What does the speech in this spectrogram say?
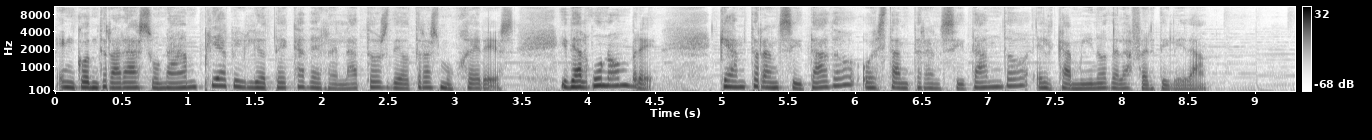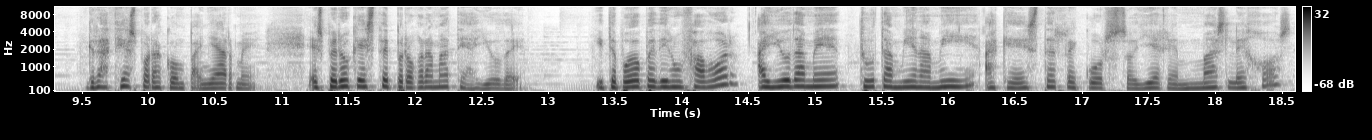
Encontrarás una amplia biblioteca de relatos de otras mujeres y de algún hombre que han transitado o están transitando el camino de la fertilidad. Gracias por acompañarme. Espero que este programa te ayude. ¿Y te puedo pedir un favor? Ayúdame tú también a mí a que este recurso llegue más lejos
